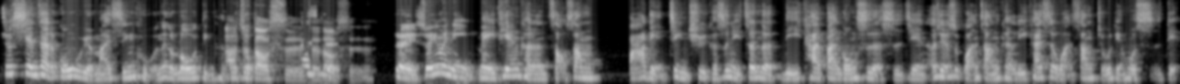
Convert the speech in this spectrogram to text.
就现在的公务员蛮辛苦的，那个 loading 很啊，这倒是，这倒是对。所以，因为你每天可能早上八点进去，可是你真的离开办公室的时间，而且是馆长，你可能离开是晚上九点或十点，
